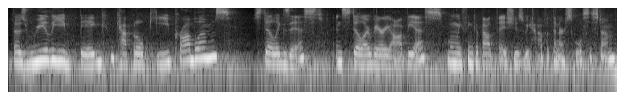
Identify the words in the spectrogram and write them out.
those really big capital p problems still exist and still are very obvious when we think about the issues we have within our school system.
